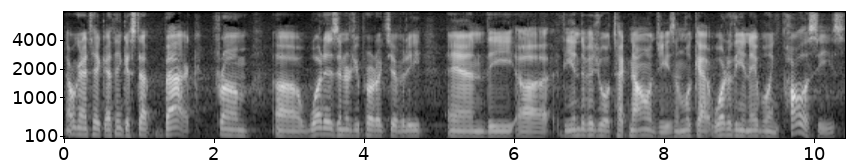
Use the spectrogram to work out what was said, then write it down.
now we're going to take, I think, a step back from uh, what is energy productivity and the uh, the individual technologies and look at what are the enabling policies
